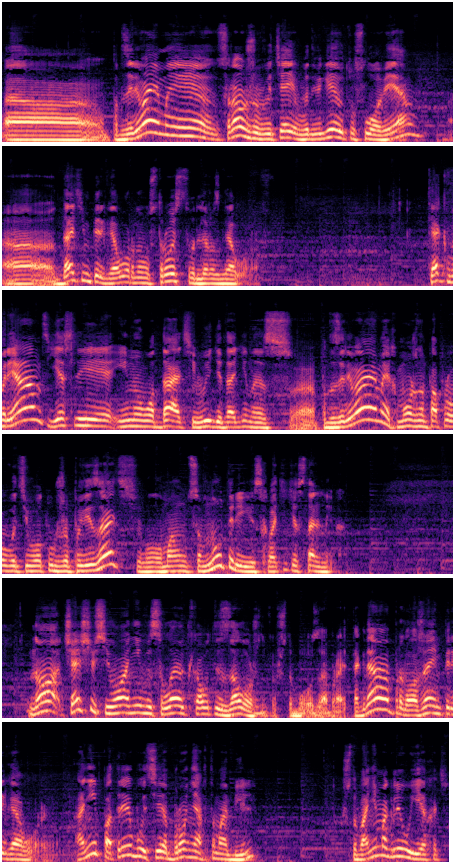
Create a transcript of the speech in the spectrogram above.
Э, подозреваемые сразу же выдвигают условия дать им переговорное устройство для разговоров. Как вариант, если им его дать и выйдет один из э, подозреваемых, можно попробовать его тут же повязать, ломануться внутрь и схватить остальных. Но чаще всего они высылают кого-то из заложников, чтобы его забрать. Тогда продолжаем переговоры. Они потребуют себе бронеавтомобиль, чтобы они могли уехать.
